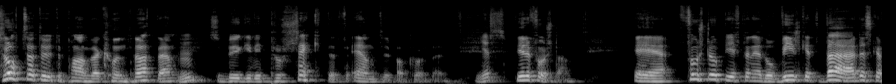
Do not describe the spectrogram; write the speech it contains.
Trots att du är ute på andra kundmöten mm. så bygger vi projektet för en typ av kunder. Yes. Det är det första. Eh, första uppgiften är då vilket värde ska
